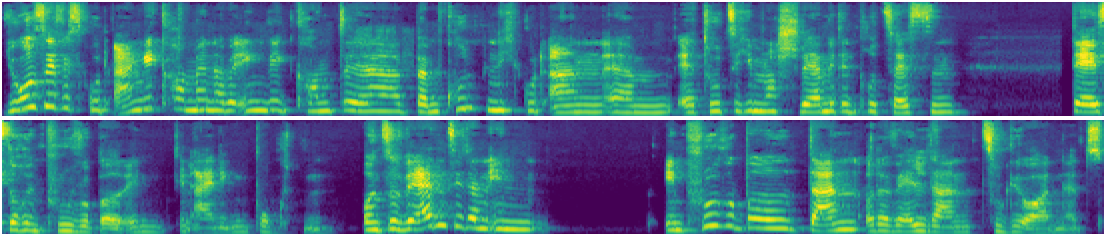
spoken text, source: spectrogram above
Josef ist gut angekommen, aber irgendwie kommt er beim Kunden nicht gut an. Ähm, er tut sich immer noch schwer mit den Prozessen der ist noch improvable in, in einigen Punkten. Und so werden sie dann in improvable, dann oder well dann zugeordnet.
